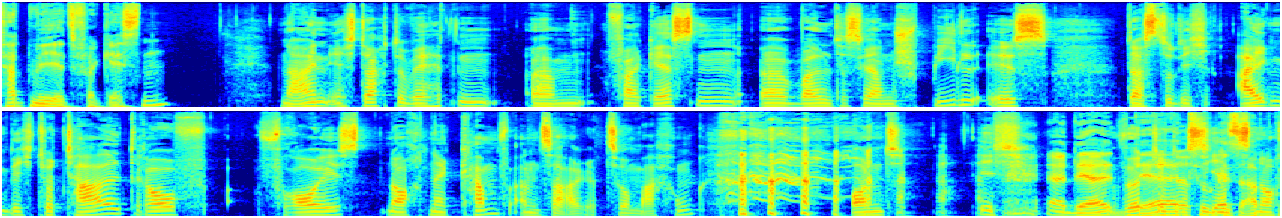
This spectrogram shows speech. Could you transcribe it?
Was hatten wir jetzt vergessen? Nein, ich dachte, wir hätten ähm, vergessen, äh, weil das ja ein Spiel ist, dass du dich eigentlich total drauf freust, noch eine Kampfansage zu machen. Und ich Ja, der, würde der das Zug jetzt noch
